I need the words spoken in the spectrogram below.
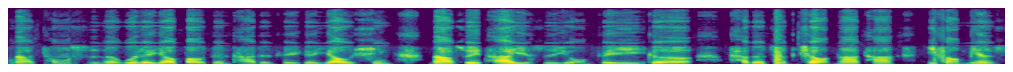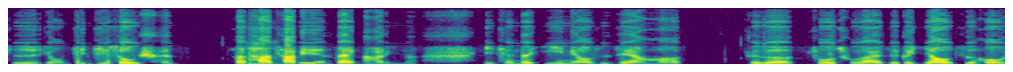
那同时呢，为了要保证它的这个药性，那所以它也是用这一个它的成效。那它一方面是用紧急授权，那它的差别点在哪里呢？以前的疫苗是这样哈，这个做出来这个药之后。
